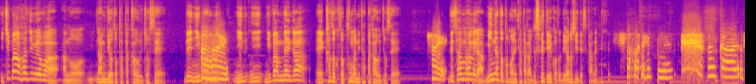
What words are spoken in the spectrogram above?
一番初めは、あの、難病と戦う女性。で、二番目、はい、2, 番目が、えー、家族と共に戦う女性。はい。で、三番目がみんなと共に戦う女性ということでよろしいですかね？そうですね。なんか、一冊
